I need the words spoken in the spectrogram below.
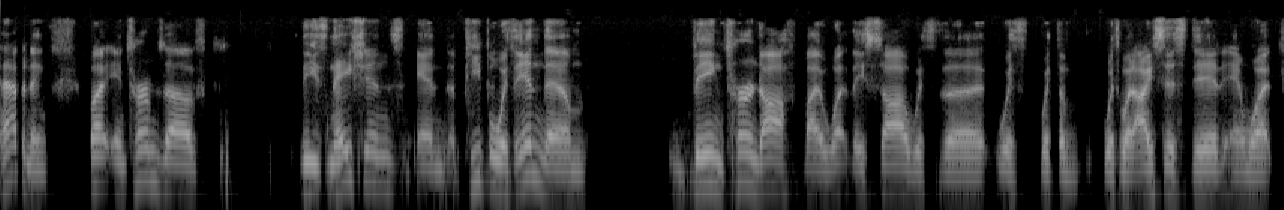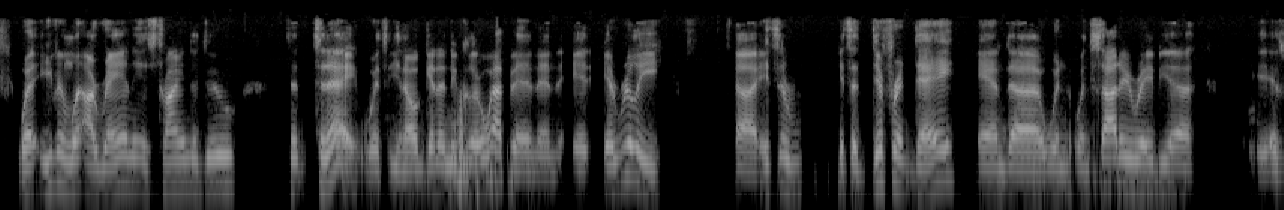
happening, but in terms of these nations and the people within them being turned off by what they saw with the with with the with what ISIS did and what what even what Iran is trying to do to, today with you know get a nuclear weapon and it it really uh, it's a it's a different day. And uh, when when Saudi Arabia is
